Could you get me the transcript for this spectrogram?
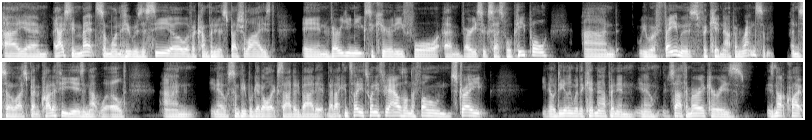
I um, I actually met someone who was a CEO of a company that specialized in very unique security for um, very successful people, and we were famous for kidnap and ransom. And so I spent quite a few years in that world, and you know some people get all excited about it, but I can tell you, 23 hours on the phone straight, you know, dealing with a kidnapping in you know in South America is is not quite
